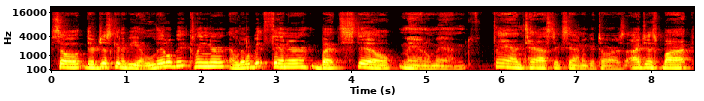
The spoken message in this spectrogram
so they're just going to be a little bit cleaner, a little bit thinner, but still, man, oh man, fantastic sounding guitars. I just bought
